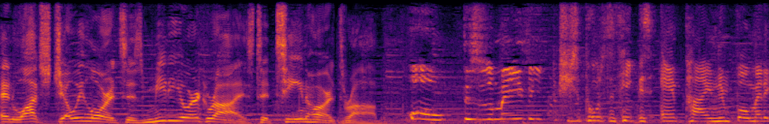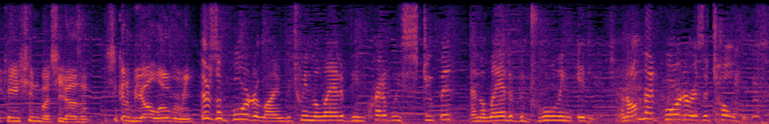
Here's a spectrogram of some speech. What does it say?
And watch Joey Lawrence's meteoric rise to teen heartthrob. Whoa, this is amazing. She's supposed to take this anti-nympho medication, but she doesn't. She's gonna be all over me. There's a borderline between the land of the incredibly stupid and the land of the drooling idiot. And on that border is a toll booth.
